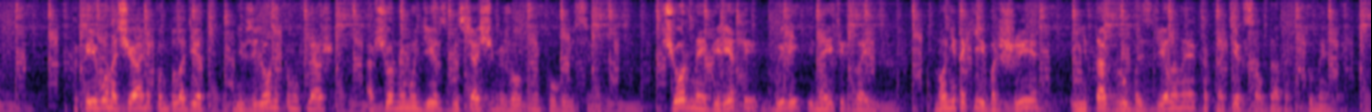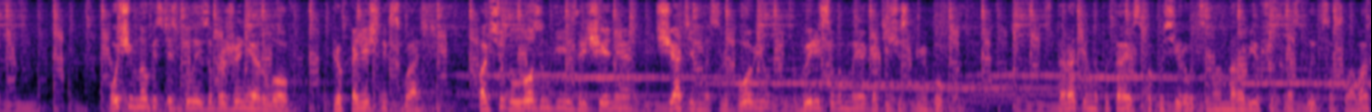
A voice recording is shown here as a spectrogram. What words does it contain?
Как и его начальник, он был одет не в зеленый камуфляж, а в черный мундир с блестящими желтыми пуговицами. Черные береты были и на этих двоих, но не такие большие и не так грубо сделанные, как на тех солдатах в туннеле. Очень много здесь было изображений орлов, трехконечных свастей. Повсюду лозунги и изречения, тщательно, с любовью, вырисованные готическими буквами. Старательно пытаясь сфокусироваться на норовивших расплыться словах,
